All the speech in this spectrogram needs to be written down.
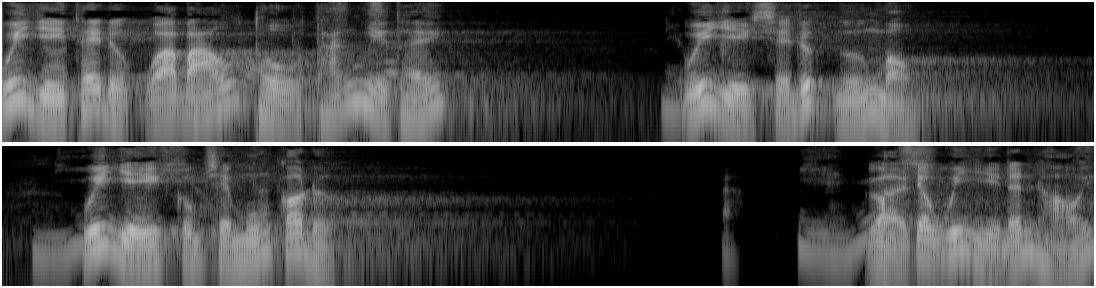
Quý vị thấy được quả báo thù thắng như thế quý vị sẽ rất ngưỡng mộ. Quý vị cũng sẽ muốn có được. Gọi cho quý vị đến hỏi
